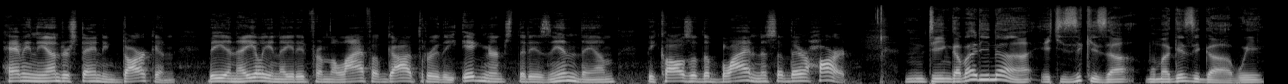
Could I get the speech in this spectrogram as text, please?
having the understanding darkened, being alienated from the life of God through the ignorance that is in them because of the blindness of their heart. nti nga balina ekizikiza mu magezi gaabwe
